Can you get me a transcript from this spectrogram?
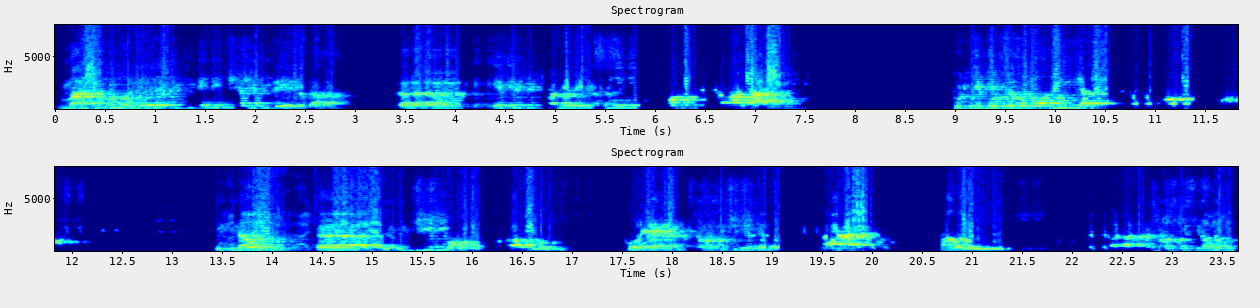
mas de uma maneira que deixe a empresa uh, efetivamente assim, possa ser trabalhada. Porque você não pode enviar então, uh, eu digo aos, aos colegas que estão assistindo, aos, às pessoas que estão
